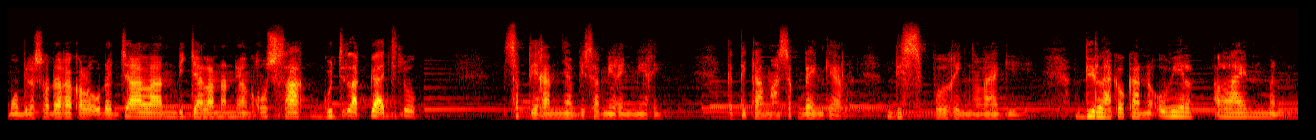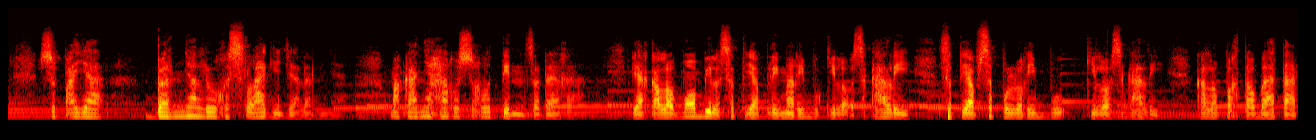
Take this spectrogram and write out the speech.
mobil saudara kalau udah jalan di jalanan yang rusak, gujlak gajluk, setirannya bisa miring-miring. Ketika masuk bengkel, dispuring lagi. Dilakukan wheel alignment supaya bannya lurus lagi jalannya. Makanya harus rutin saudara. Ya kalau mobil setiap 5000 kilo sekali, setiap 10.000 kilo sekali. Kalau pertobatan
